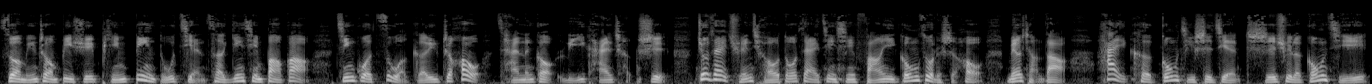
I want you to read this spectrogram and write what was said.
所有民众必须凭病毒检测阴性报告，经过自我隔离之后才能够离开城市。就在全球都在进行防疫工作的时候，没有想到骇客攻击事件持续了攻击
